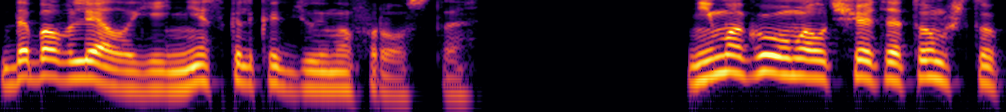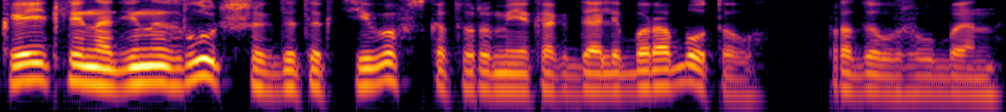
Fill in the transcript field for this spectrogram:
добавляло ей несколько дюймов роста. Не могу умолчать о том, что Кейтлин один из лучших детективов, с которыми я когда-либо работал, продолжил Бен.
